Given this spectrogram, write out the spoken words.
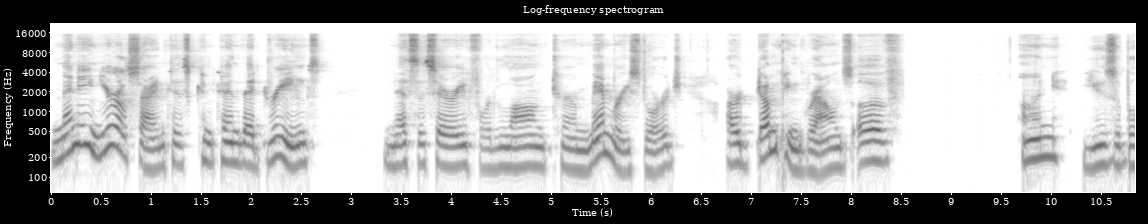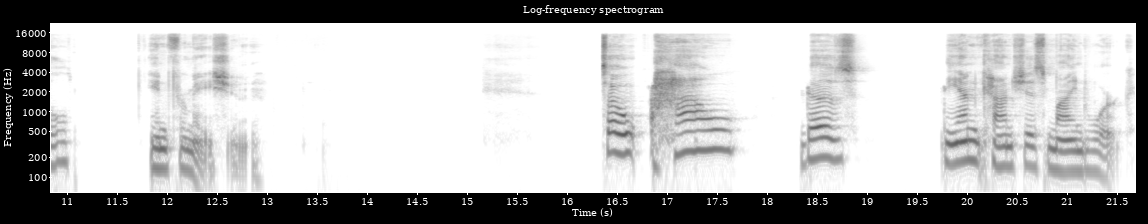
Many neuroscientists contend that dreams, necessary for long term memory storage, are dumping grounds of unusable information. So, how does the unconscious mind work?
